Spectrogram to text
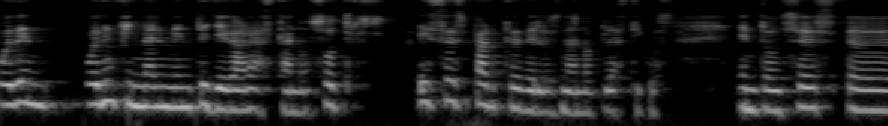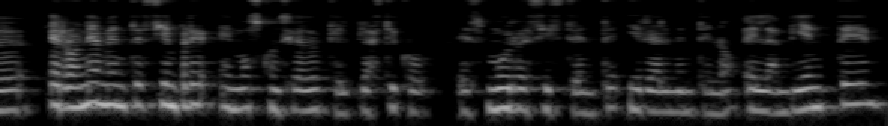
pueden, pueden finalmente llegar hasta nosotros. Esa es parte de los nanoplásticos. Entonces, eh, erróneamente siempre hemos considerado que el plástico es muy resistente y realmente no. El ambiente,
